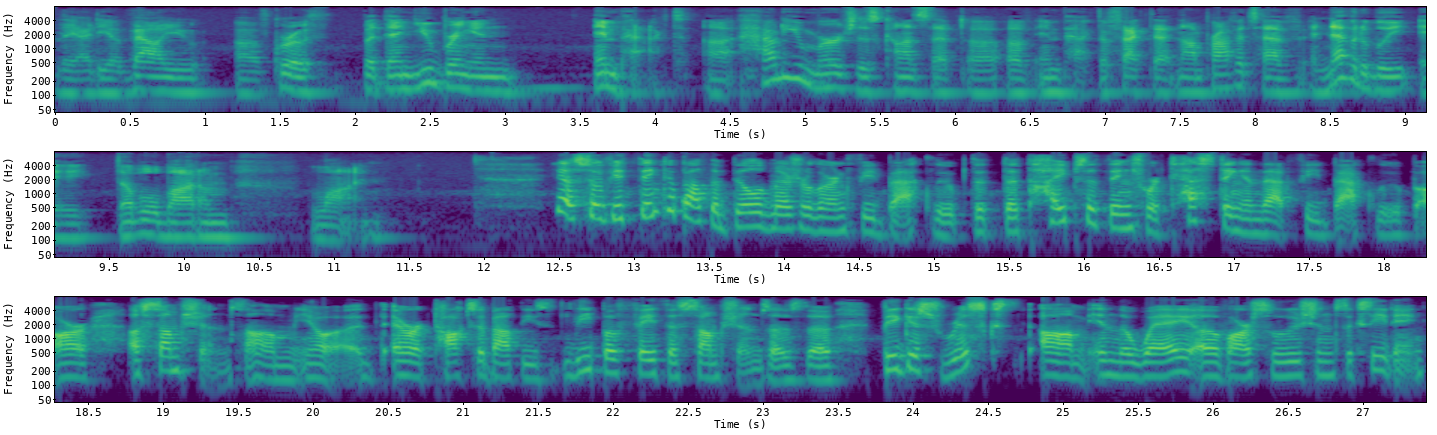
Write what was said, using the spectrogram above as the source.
the idea of value, of growth, but then you bring in impact. Uh, how do you merge this concept uh, of impact? The fact that nonprofits have inevitably a double bottom line. Yeah, so if you think about the build, measure, learn feedback loop, the, the types of things we're testing in that feedback loop are assumptions. Um, you know, Eric talks about these leap of faith assumptions as the biggest risks um, in the way of our solution succeeding.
